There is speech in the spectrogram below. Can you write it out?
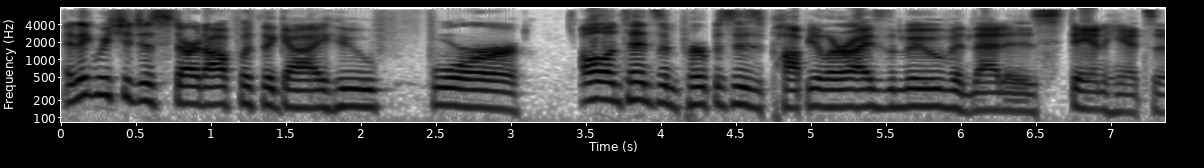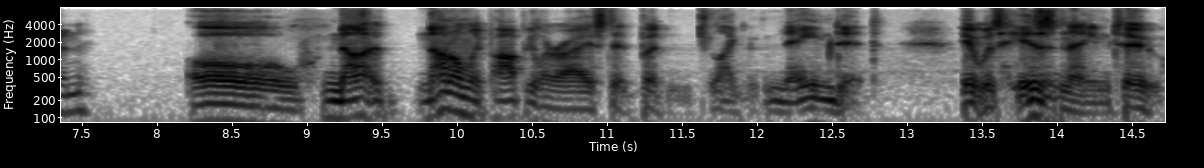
I think we should just start off with the guy who, for all intents and purposes, popularized the move, and that is Stan Hansen. Oh, not not only popularized it, but like named it. It was his name too.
